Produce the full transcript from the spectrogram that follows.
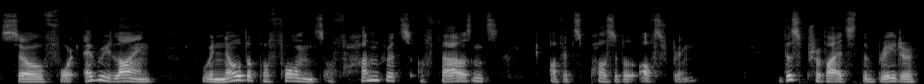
So for every line, we know the performance of hundreds of thousands of its possible offspring. This provides the breeder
